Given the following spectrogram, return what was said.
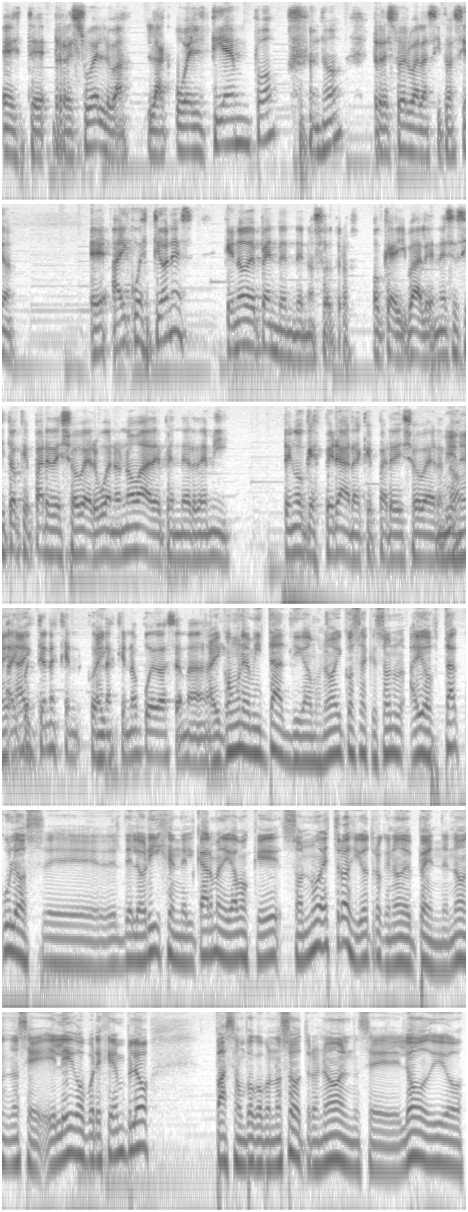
este, resuelva la, o el tiempo ¿no? resuelva la situación. Eh, hay cuestiones que no dependen de nosotros. Ok, vale, necesito que pare de llover. Bueno, no va a depender de mí. tengo que esperar a que pare de llover, ¿no? hay, cuestiones con las que no puedo hacer nada. Hay como una mitad, digamos, ¿no? Hay cosas que son, hay obstáculos eh, del, origen del karma, digamos, que son nuestros y otros que no dependen, ¿no? No sé, el ego, por ejemplo, pasa un poco por nosotros, ¿no? El odio,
